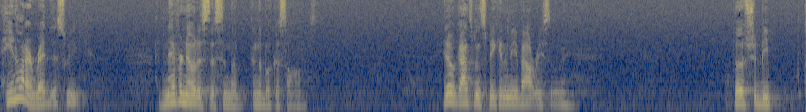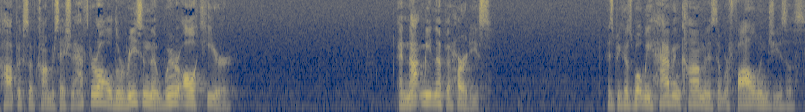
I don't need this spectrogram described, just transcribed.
Hey, you know what I read this week? I've never noticed this in the, in the book of Psalms. You know what God's been speaking to me about recently? Those should be topics of conversation. After all, the reason that we're all here and not meeting up at Hardee's is because what we have in common is that we're following Jesus.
